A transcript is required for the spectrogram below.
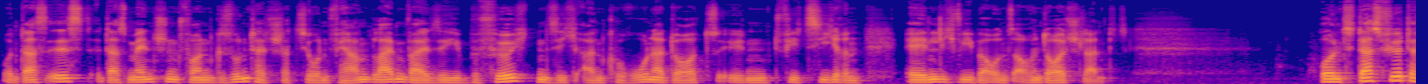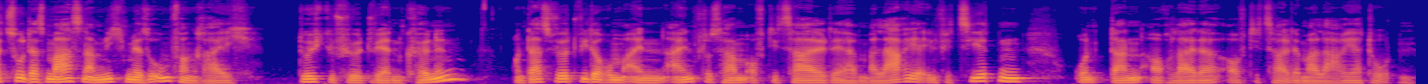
und das ist, dass Menschen von Gesundheitsstationen fernbleiben, weil sie befürchten, sich an Corona dort zu infizieren, ähnlich wie bei uns auch in Deutschland. Und das führt dazu, dass Maßnahmen nicht mehr so umfangreich durchgeführt werden können. Und das wird wiederum einen Einfluss haben auf die Zahl der Malaria-Infizierten und dann auch leider auf die Zahl der Malaria-Toten.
